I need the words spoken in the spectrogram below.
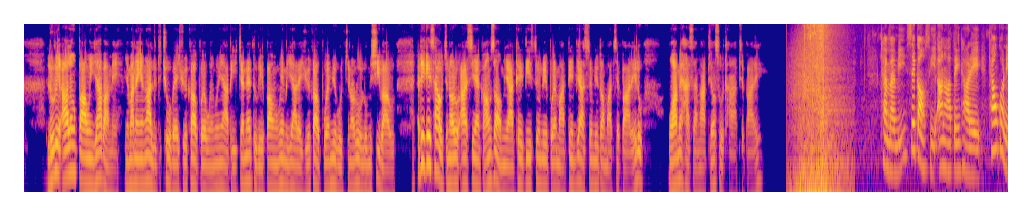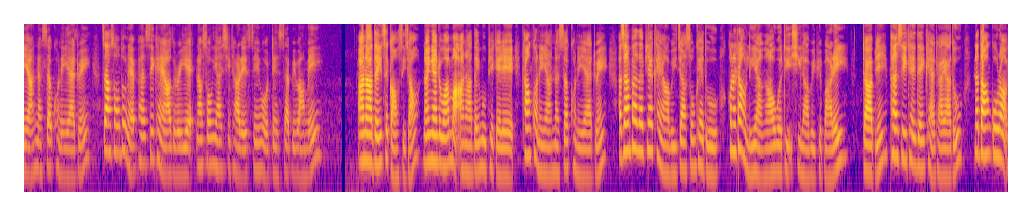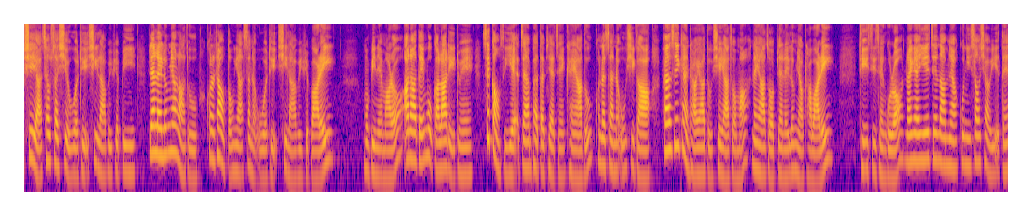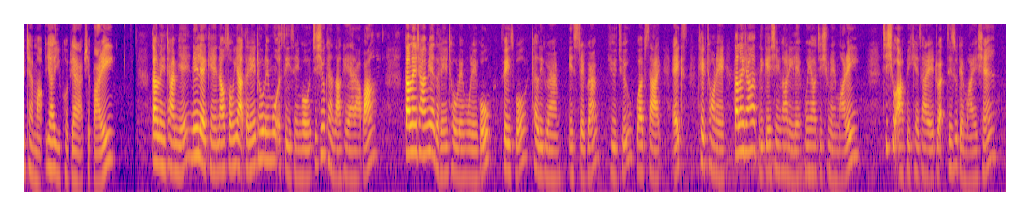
လူတွေအားလုံးပါဝင်ရပါမယ်မြန်မာနိုင်ငံကလူတချို့ပဲရွေးကောက်ပွဲဝင်ခွင့်ရပြီးကျန်တဲ့သူတွေပါဝင်ခွင့်မရတဲ့ရွေးကောက်ပွဲမျိုးကိုကျွန်တော်တို့လိုမရှိပါဘူးအဲ့ဒီကိစ္စကိုကျွန်တော်တို့အာဆီယံခေါင်းဆောင်များထိပ်သီးဆွေးနွေးပွဲမှာတင်ပြဆွေးနွေးတော့မှာဖြစ်ပါတယ်လို့မိုဟာမက်ဟာဆန်ကပြောဆိုထားတာဖြစ်ပါတယ်ထပ်မံပြီးစစ်ကောင်စီအာဏာသိမ်းထားတဲ့1929ရက်အတွင်းကြာဆုံးသူနဲ့ဖမ်းဆီးခံရသူတွေရဲ့နောက်ဆုံးရရှိထားတဲ့စင်းကိုတင်ဆက်ပေးပါမယ်။ အာနာသိန်းစစ်ကောင်စီကြောင့်နိုင်ငံတော်မှာအာနာသိန်းမှုဖြစ်ခဲ့တဲ့1929ရက်အတွင်းအကြမ်းဖက်တပ်ဖြတ်ခံရပြီးကြာဆုံးခဲ့သူ9405ဦးအထိရှိလာပြီဖြစ်ပါတယ်။ဒါအပြင်ဖမ်းဆီးထိန်သိမ်းခံထားရသူ296868ဦးအထိရှိလာပြီဖြစ်ပြီးပြန်လည်လွတ်မြောက်လာသူ9312ဦးအထိရှိလာပြီဖြစ်ပါတယ်။မွန်ပြည်နယ်မှာတော့အာနာသိန်းမှုကာလတွေအတွင်းစစ်ကောင်စီရဲ့အကြမ်းဖက်တပ်ဖြတ်ခြင်းခံရသူ82ဦးရှိကဖမ်းဆီးခံထားရသူ800ကျော်မှာ200ကျော်ပြန်လည်လွတ်မြောက်ထားပါတယ်။ ဒီအစီအစဉ်ကိုတော့နိုင်ငံရေးကျင်းသားများကုညီဆောင်ရှောက်ရေးအသင်းထံမှရယူဖော်ပြတာဖြစ်ပါတယ်။တောင်လင်ထိုင်းရဲ့နေ့လည်ခင်းနောက်ဆုံးရသတင်းထုတ်လင်းမှုအစီအစဉ်ကိုကြည့်ရှုခံစားခဲ့ရတာပါ။တောင်လင်ထိုင်းရဲ့သတင်းထုတ်လင်းမှုတွေကို Facebook, Telegram, Instagram, YouTube, Website, X, TikTok နဲ့တောင်လင်ထိုင်း application ကနေလည်းဝင်ရောက်ကြည့်ရှုနိုင်ပါတယ်။ကြည့်ရှုအားပေးခဲ့ကြတဲ့အတွက်ကျေးဇူးတင်ပါတယ်ရှင်။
